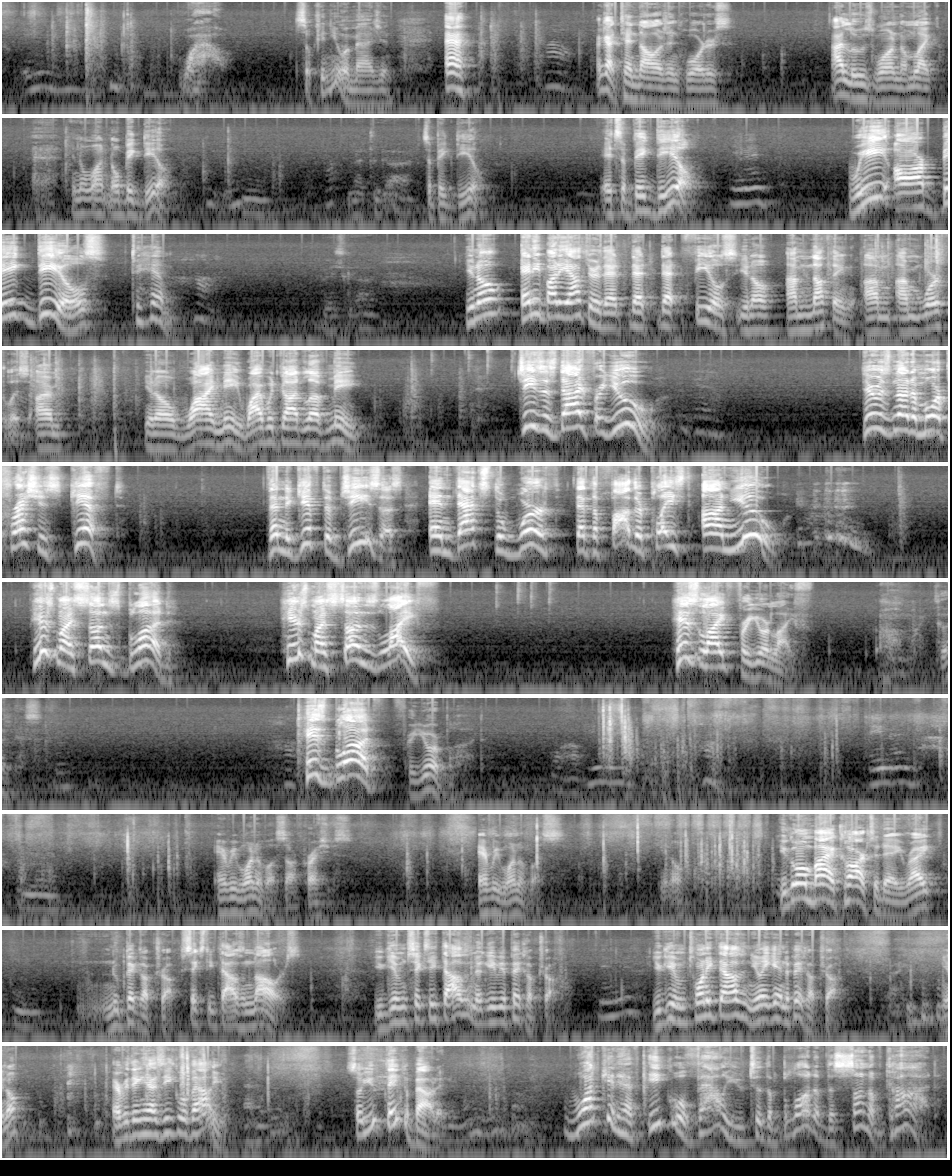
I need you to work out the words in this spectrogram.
Wow. So can you imagine? Eh, I got $10 in quarters. I lose one. I'm like, eh, you know what? No big deal. Not to God. It's a big deal. It's a big deal. Amen. We are big deals to Him. You know, anybody out there that that that feels, you know, I'm nothing, I'm I'm worthless, I'm, you know, why me? Why would God love me? Jesus died for you. There is not a more precious gift than the gift of Jesus, and that's the worth that the Father placed on you. Here's my son's blood. Here's my son's life. His life for your life. Oh my goodness. His blood for your blood. Amen. Every one of us are precious. Every one of us. You know. You go and buy a car today, right? New pickup truck, sixty thousand dollars. You give them sixty thousand, they'll give you a pickup truck. Amen. You give them twenty thousand, you ain't getting a pickup truck. You know, everything has equal value. So you think about it. What can have equal value to the blood of the Son of God?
